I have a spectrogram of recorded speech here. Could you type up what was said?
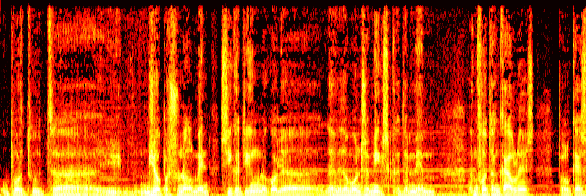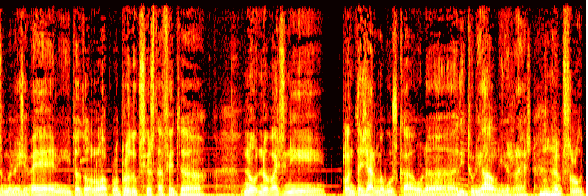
ho porto eh, jo personalment. Sí que tinc una colla de, de bons amics que també em, em foten cables, però el que és manejament i tota la, la producció està feta... No, no vaig ni plantejar-me buscar una editorial ni res, mm -hmm. en absolut.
